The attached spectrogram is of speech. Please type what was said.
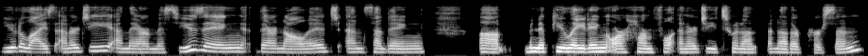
utilize energy and they are misusing their knowledge and sending um, manipulating or harmful energy to an, another person.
